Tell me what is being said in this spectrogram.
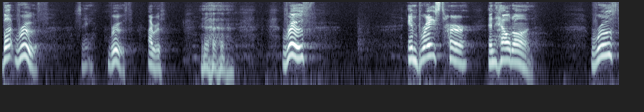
But Ruth, see, Ruth, hi, Ruth. Ruth embraced her and held on. Ruth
